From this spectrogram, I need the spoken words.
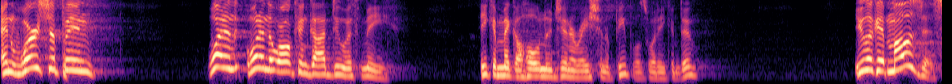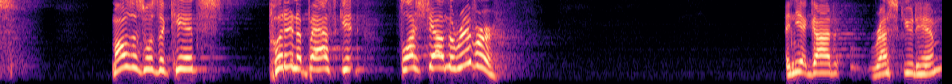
and worshiping. What in, what in the world can God do with me? He can make a whole new generation of people, is what he can do. You look at Moses. Moses was a kid put in a basket, flushed down the river. And yet God rescued him.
